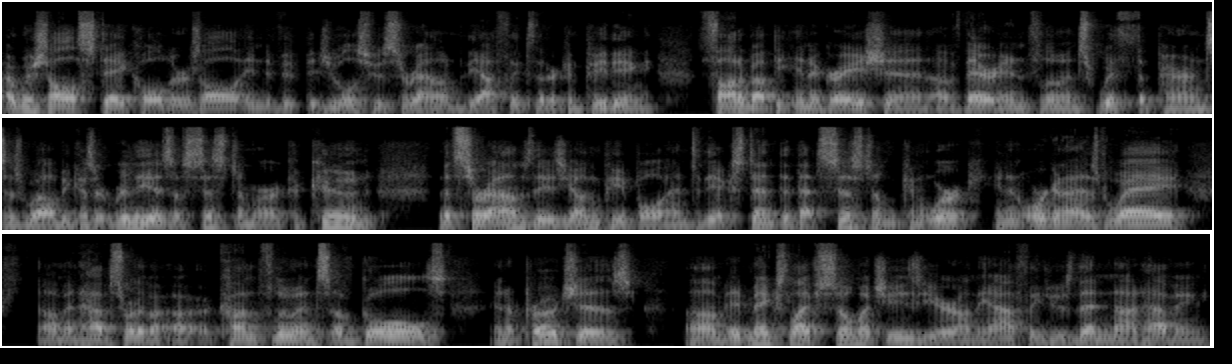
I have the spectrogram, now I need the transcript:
I wish all stakeholders, all individuals who surround the athletes that are competing, thought about the integration of their influence with the parents as well, because it really is a system or a cocoon that surrounds these young people. And to the extent that that system can work in an organized way um, and have sort of a, a confluence of goals and approaches, um, it makes life so much easier on the athlete who's then not having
